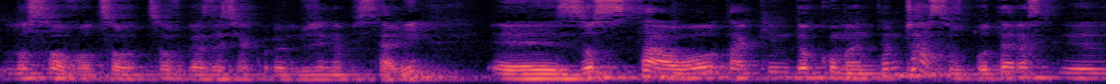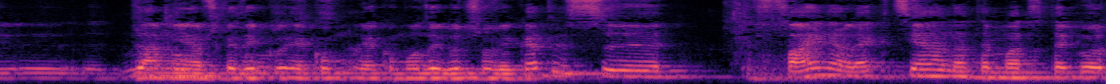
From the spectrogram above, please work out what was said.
losowo, co, co w gazecie akurat ludzie napisali, e, zostało takim dokumentem czasów, bo teraz e, e, dla mnie na przykład jako, jako, jako młodego człowieka to jest fajna lekcja na temat tego,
